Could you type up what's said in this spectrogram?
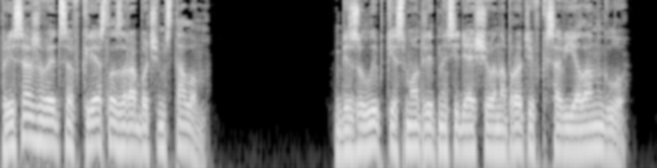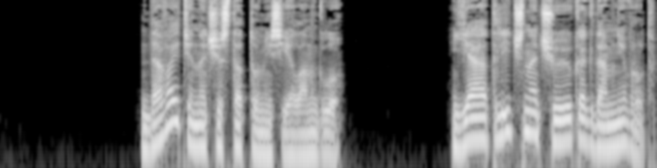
присаживается в кресло за рабочим столом. Без улыбки смотрит на сидящего напротив Ксавье Ланглу. «Давайте на чистоту, месье Ланглу. Я отлично чую, когда мне врут.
